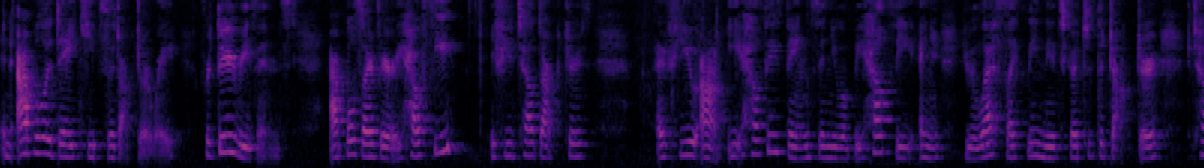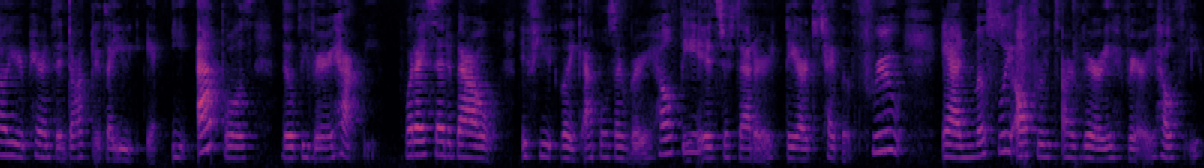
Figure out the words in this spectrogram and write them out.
an apple a day keeps the doctor away. For three reasons. Apples are very healthy. If you tell doctors, if you um, eat healthy things, then you will be healthy, and you're less likely need to go to the doctor. Tell your parents and doctors that you eat apples, they'll be very happy. What I said about if you like apples are very healthy, it's just that are, they are a type of fruit, and mostly all fruits are very, very healthy.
